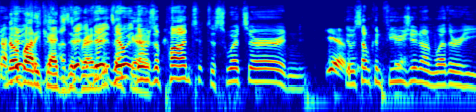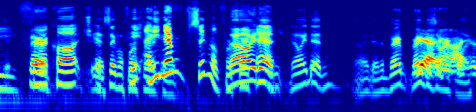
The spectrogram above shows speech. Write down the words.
there- Nobody catches it, there- Brandon. There, there- okay. there was a punt to Switzer, and Yeah. there was some confusion on whether he fair, Fair- caught. yeah, signal for a he, fair he never signaled for a No, fair he catch. didn't. No, he didn't. No, he didn't. Very very yeah, bizarre no, I- play.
